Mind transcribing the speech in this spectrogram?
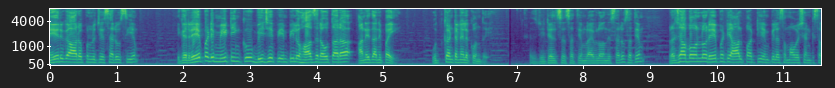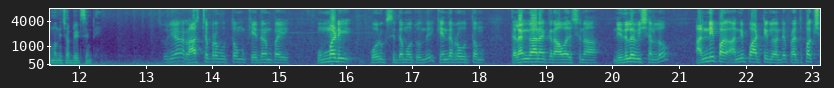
నేరుగా ఆరోపణలు చేశారు సీఎం. ఇక రేపటి మీటింగ్కు బీజేపీ ఎంపీలు హాజరవుతారా అనే దానిపై ఉత్కంఠ నెలకొంది. డీటెయిల్స్ సత్యం లైవ్లో అందిస్తారు. సత్యం ప్రజాభవన్లో రేపటి ఆల్ పార్టీ ఎంపీల సమావేశానికి సంబంధించి అప్డేట్స్ ఏంటి? సూర్య రాష్ట్ర ప్రభుత్వం కేంద్రంపై ఉమ్మడి పోరుకు సిద్ధమవుతుంది. కేంద్ర ప్రభుత్వం తెలంగాణకి రావాల్సిన నిధుల విషయంలో అన్ని అన్ని పార్టీలు అంటే ప్రతిపక్ష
